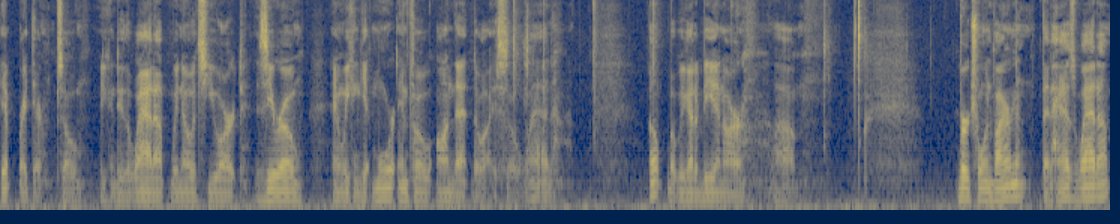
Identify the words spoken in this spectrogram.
Yep, right there. So you can do the whadup. We know it's UART 0 and we can get more info on that device. So WHAD. Oh, but we got to be in our um, virtual environment that has whadup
